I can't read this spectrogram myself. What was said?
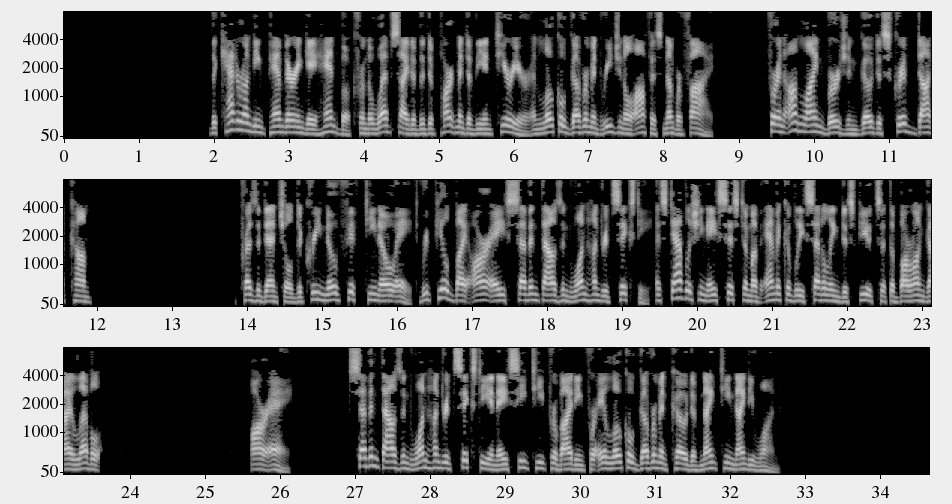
The Katarungang Pambarangay Handbook from the website of the Department of the Interior and Local Government Regional Office No. 5. For an online version go to scribd.com Presidential Decree No. 1508, repealed by R.A. 7160, establishing a system of amicably settling disputes at the barangay level R.A. 7160 and ACT providing for a local government code of 1991.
